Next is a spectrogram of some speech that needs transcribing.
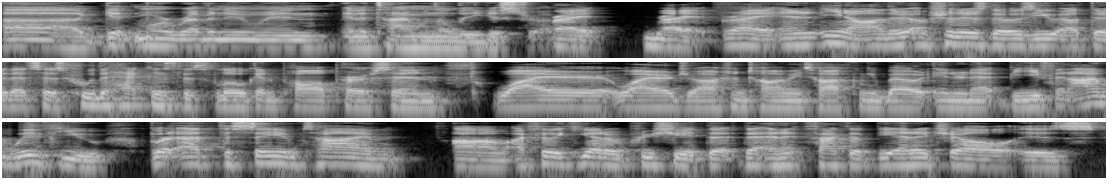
uh, get more revenue in in a time when the league is struggling. Right, right, right. And you know, there, I'm sure there's those of you out there that says, "Who the heck is this Logan Paul person? Why are why are Josh and Tommy talking about internet beef?" And I'm with you, but at the same time, um, I feel like you got to appreciate that the fact that the NHL is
